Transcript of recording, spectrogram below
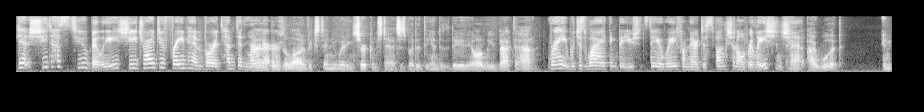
Yeah, she does too, Billy. She tried to frame him for attempted murder. Yeah, there's a lot of extenuating circumstances, but at the end of the day, they all lead back to Adam. Right, which is why I think that you should stay away from their dysfunctional relationship. And I would. In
